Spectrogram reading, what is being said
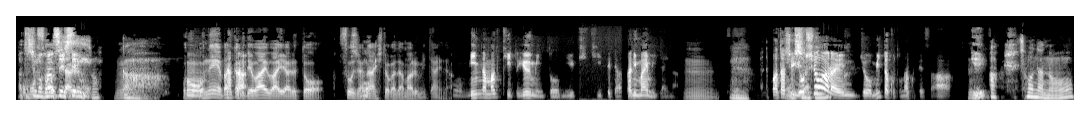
私も反省してるもん。そっうんか。おおねえばかりでワイワイやると、そうじゃない人が黙るみたいな。みんなマッキーとユーミンとミユキ聞いてて当たり前みたいな。うん。うん。私、吉原炎上見たことなくてさ、えそうなの？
